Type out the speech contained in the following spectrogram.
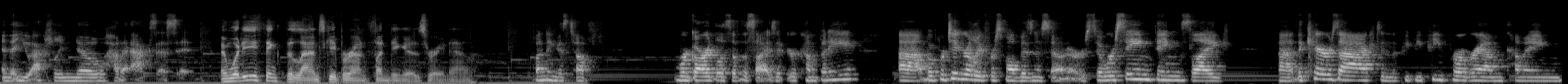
and that you actually know how to access it? And what do you think the landscape around funding is right now? Funding is tough, regardless of the size of your company uh, but particularly for small business owners. So we're seeing things like uh, the CARES Act and the PPP program coming,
